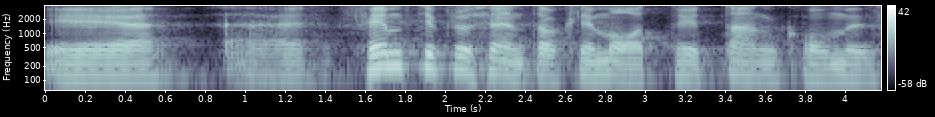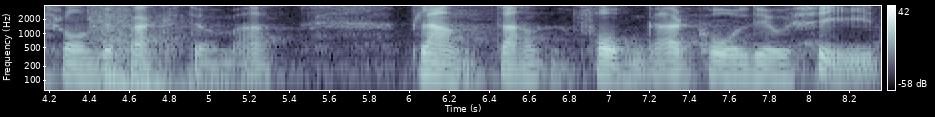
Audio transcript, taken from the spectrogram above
eh, eh, 50 procent av klimatnyttan kommer från det faktum att plantan fångar koldioxid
